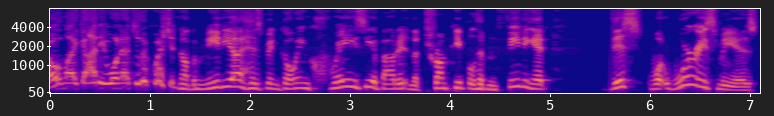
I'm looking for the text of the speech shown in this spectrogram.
oh my God, he won't answer the question. Now, the media has been going crazy about it, and the Trump people have been feeding it. This, what worries me is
